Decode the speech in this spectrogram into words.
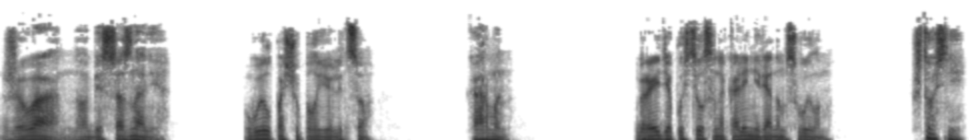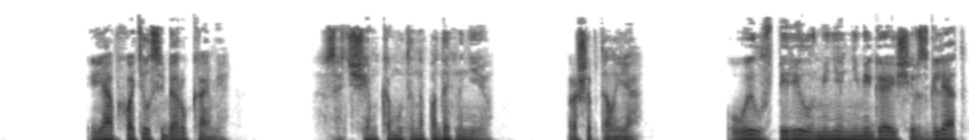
«Жива, но без сознания». Уилл пощупал ее лицо. «Кармен». Грейди опустился на колени рядом с Уиллом. «Что с ней?» Я обхватил себя руками. «Зачем кому-то нападать на нее?» — прошептал я. Уилл вперил в меня немигающий взгляд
